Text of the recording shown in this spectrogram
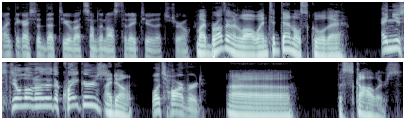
I think I said that to you about something else today, too. That's true. My brother-in-law went to dental school there. And you still don't know they're the Quakers? I don't. What's Harvard? Uh, the scholars,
